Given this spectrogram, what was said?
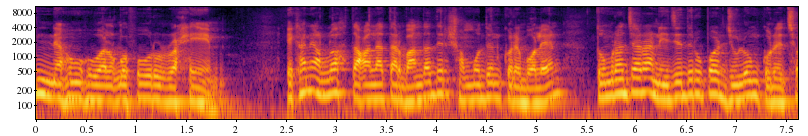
ইন্নাহু হুয়াল গফুরুর রহিম। এখানে আল্লাহ তাআলা তার বান্দাদের সম্বোধন করে বলেন, তোমরা যারা নিজেদের উপর জুলুম করেছ,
